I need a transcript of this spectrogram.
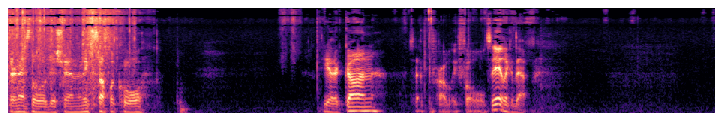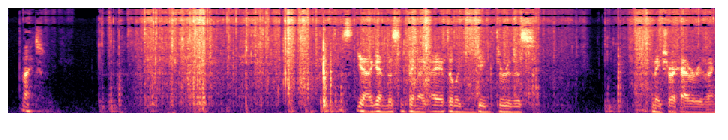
They're a nice little addition. They make stuff look cool. The other gun. So that probably folds. Hey, look at that. Nice. yeah, again, this is the thing. Like, I have to like dig through this make sure I have everything.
